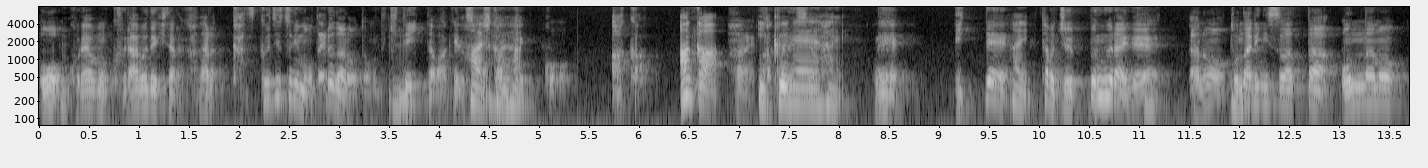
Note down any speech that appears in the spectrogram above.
をこれはもうクラブで着たら必ず確実にモテるだろうと思って着ていったわけですよ、うんしかもはい。はい結構赤。赤、はい行くね。はい。で行って、はい。多分10分ぐらいで、あの隣に座った女の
